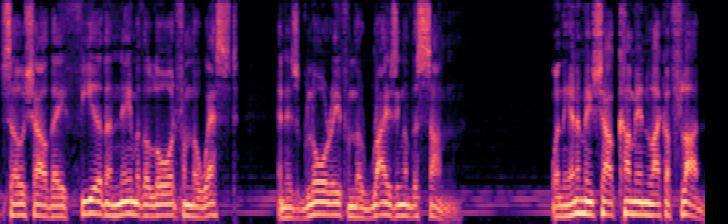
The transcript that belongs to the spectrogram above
So shall they fear the name of the Lord from the west, and his glory from the rising of the sun. When the enemy shall come in like a flood,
